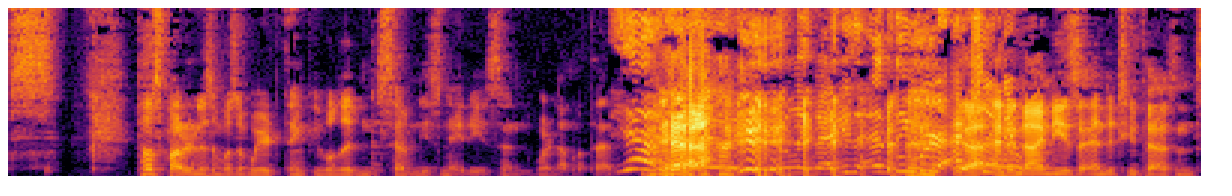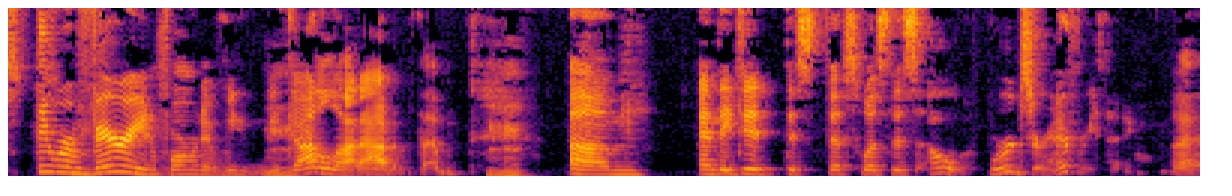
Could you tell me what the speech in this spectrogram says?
"Psst, Postmodernism was a weird thing people did in the seventies and eighties, and we're done with that. Yeah, really nice. And they were yeah, actually- and they the were- nineties and the two thousands. they were very informative. We we Mhm. got a lot out of them." Mhm. Um, and they did this. This was this. Oh, words are everything. Uh,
